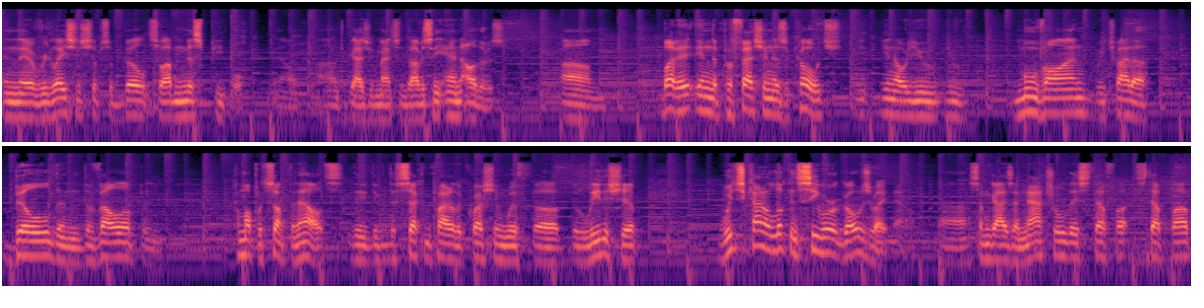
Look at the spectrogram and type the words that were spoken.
And their relationships are built, so I've missed people, you know, uh, the guys you mentioned, obviously, and others. Um, but in the profession as a coach, you, know, you, you move on. We try to build and develop and come up with something else. The, the, the second part of the question with uh, the leadership, we just kind of look and see where it goes right now. Uh, some guys are natural, they step up, step up.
